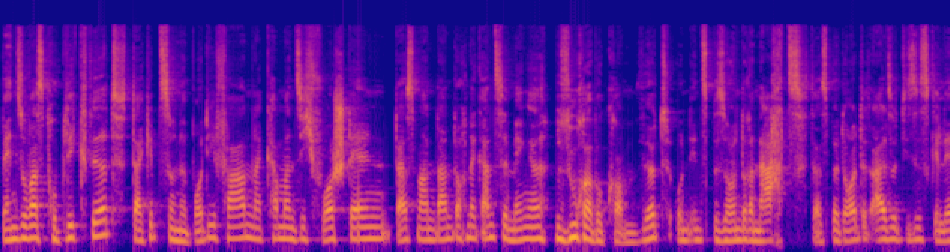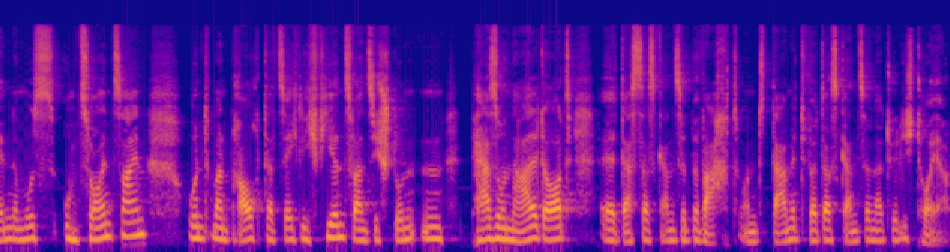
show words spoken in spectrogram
wenn sowas publik wird, da gibt's so eine Bodyfarm, dann kann man sich vorstellen, dass man dann doch eine ganze Menge Besucher bekommen wird und insbesondere nachts. Das bedeutet also, dieses Gelände muss umzäunt sein und man braucht tatsächlich 24 Stunden Personal dort, äh, das das Ganze bewacht. Und damit wird das Ganze natürlich teuer.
